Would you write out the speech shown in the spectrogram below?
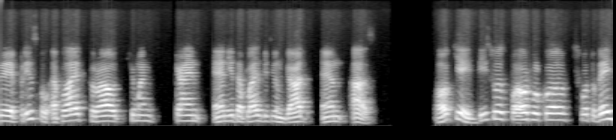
uh, principle applies throughout humankind and it applies between God and us. Okay, this was powerful quotes for today.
